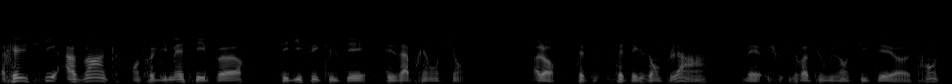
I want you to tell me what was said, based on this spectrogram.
réussi à vaincre, entre guillemets, ses peurs, ses difficultés, ses appréhensions. Alors, cet, exemple-là, hein, mais j'aurais pu vous en citer euh, 30,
